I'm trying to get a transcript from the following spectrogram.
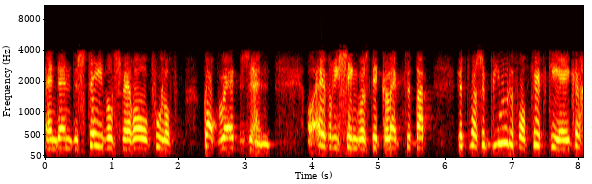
And then the stables were all full of cobwebs and everything was neglected, but it was a beautiful 50 acre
